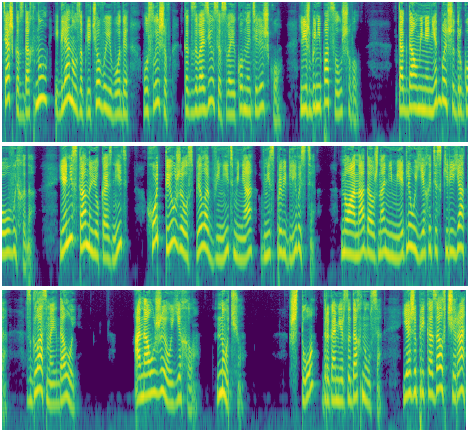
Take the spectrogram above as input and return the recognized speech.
тяжко вздохнул и глянул за плечо воеводы, услышав, как завозился в своей комнате Лешко, лишь бы не подслушивал. «Тогда у меня нет больше другого выхода. Я не стану ее казнить, хоть ты уже успел обвинить меня в несправедливости. Но она должна немедля уехать из Кирията, с глаз моих долой. Она уже уехала. Ночью. «Что?» — Драгомир задохнулся. «Я же приказал вчера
